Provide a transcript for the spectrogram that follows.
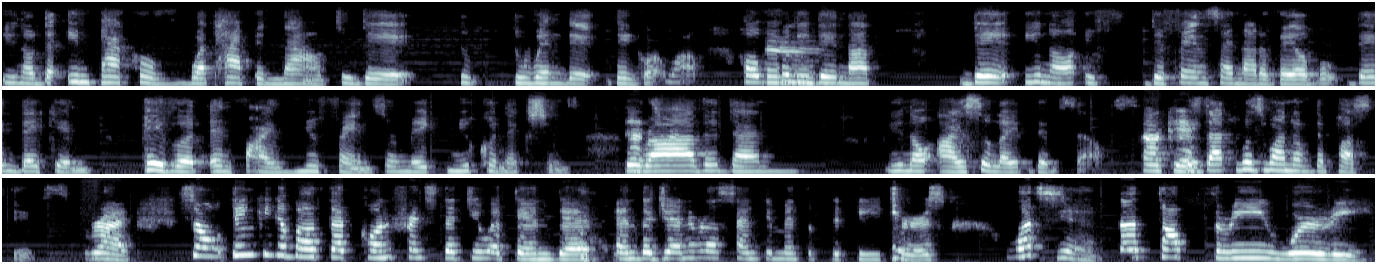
you know the impact of what happened now to the to, to when they, they grow up. Hopefully Mhm. they're not they you know if the friends are not available, then they can pivot and find new friends or make new connections That's- rather than you know isolate themselves. Okay. Because that was one of the positives. Right. So, thinking about that conference that you attended and the general sentiment of the teachers, what's Yeah. the top three worry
